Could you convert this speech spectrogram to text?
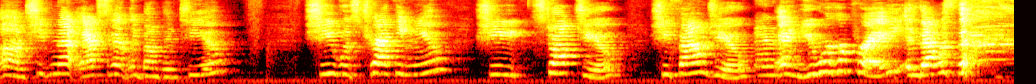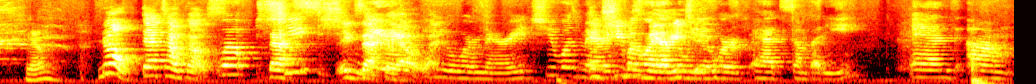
Um, she did not accidentally bump into you. She was tracking you. She stalked you. She found you, And- and, you were her prey. And that was the. no no, that's how it goes. Well, That's she, she exactly knew how it went. You were married. She was married And she was what married I believe too. were, had somebody, and um,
